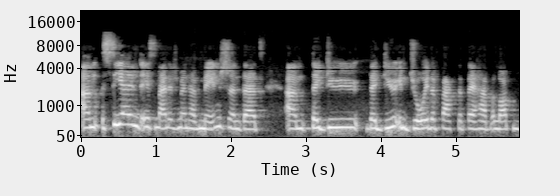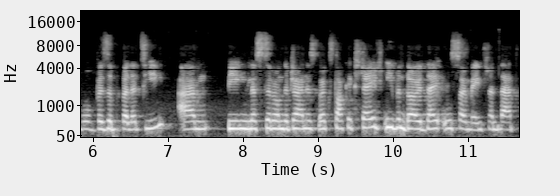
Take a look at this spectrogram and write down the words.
Um, CA&S management have mentioned that um, they do they do enjoy the fact that they have a lot more visibility um, being listed on the Johannesburg Stock Exchange, even though they also mentioned that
